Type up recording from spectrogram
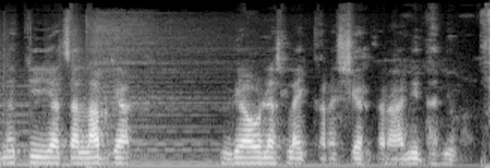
नक्की याचा लाभ घ्या. व्हिडिओ आवडल्यास लाईक करा शेअर करा आणि धन्यवाद.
